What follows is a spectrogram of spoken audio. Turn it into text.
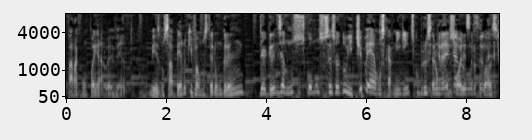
para acompanhar o evento. Mesmo sabendo que vamos ter um grande, ter grandes anúncios como o sucessor do Wii. Tivemos, cara. Ninguém descobriu se era um Grande console ou se era um anúncio, né? negócio.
